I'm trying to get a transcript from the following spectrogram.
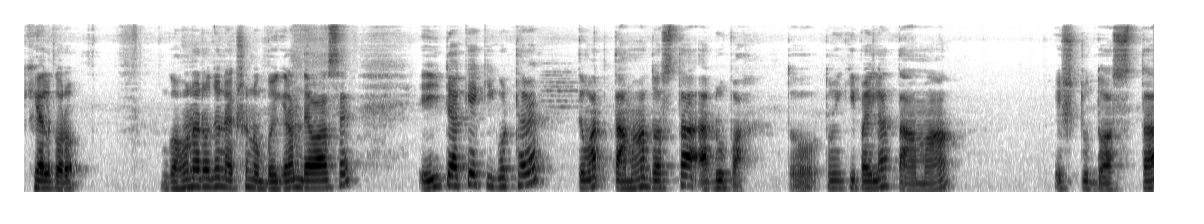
খেয়াল করো, গহনার ওজন একশো নব্বই গ্রাম দেওয়া আছে। এইটাকে কি করতে হবে? তোমার তামা, দস্তা আর রূপা। তো তুমি কি পাইলা? তামা ইস্টু দস্তা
